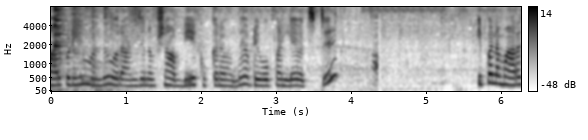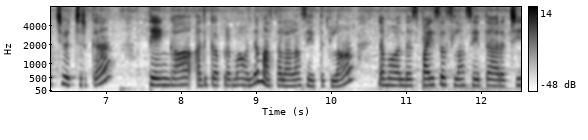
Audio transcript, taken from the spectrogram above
மறுபடியும் வந்து ஒரு அஞ்சு நிமிஷம் அப்படியே குக்கரை வந்து அப்படியே ஓப்பன்லேயே வச்சுட்டு இப்போ நம்ம அரைச்சி வச்சுருக்க தேங்காய் அதுக்கப்புறமா வந்து மசாலாலாம் சேர்த்துக்கலாம். நம்ம அந்த ஸ்பைசஸ்லாம் சேர்த்து அரைச்சி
